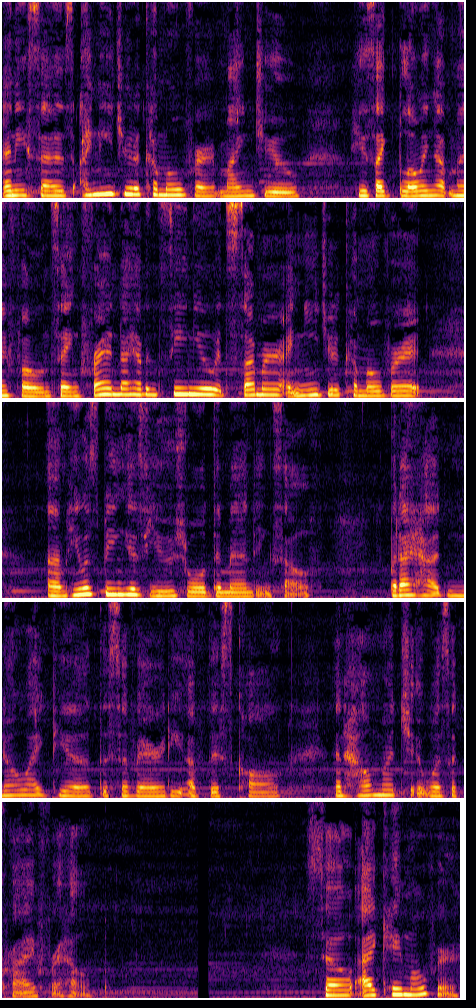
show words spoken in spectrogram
and he says, I need you to come over. Mind you, he's like blowing up my phone saying, Friend, I haven't seen you. It's summer. I need you to come over it. Um, he was being his usual demanding self. But I had no idea the severity of this call and how much it was a cry for help. So I came over.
